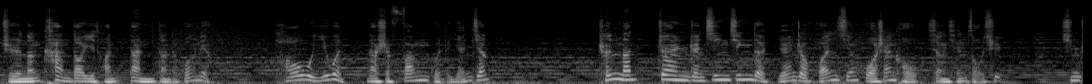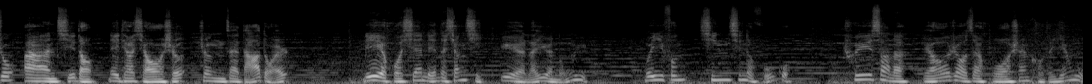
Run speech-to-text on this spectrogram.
只能看到一团淡淡的光亮。毫无疑问，那是翻滚的岩浆。陈南战战兢兢地沿着环形火山口向前走去，心中暗暗祈祷那条小蛇正在打盹儿。烈火仙莲的香气越来越浓郁，微风轻轻地拂过，吹散了缭绕在火山口的烟雾。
